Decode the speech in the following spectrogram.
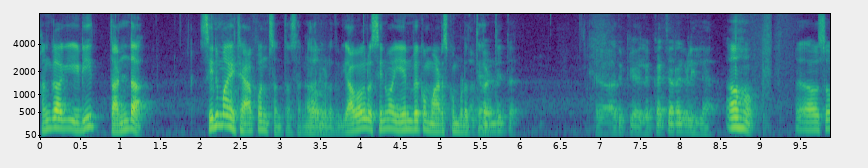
ಹಾಗಾಗಿ ಇಡೀ ತಂಡ ಸಿನಿಮಾ ಇಟ್ ಹ್ಯಾಪನ್ಸ್ ಅಂತ ಸರ್ ನಾನು ಹೇಳೋದು. ಯಾವಾಗಲೂ ಸಿನಿಮಾ ಏನು ಬೇಕೋ ಮಾಡಿಸ್ಕೊಂಡ್ಬಿಡುತ್ತೆ ಖಂಡಿತ. ಅದಕ್ಕೆ ಲೆಕ್ಕಾಚಾರಗಳಿಲ್ಲ. ಹಾಂ ಸೊ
